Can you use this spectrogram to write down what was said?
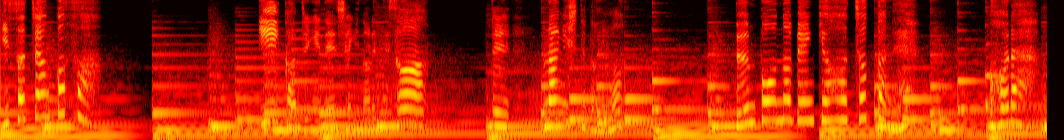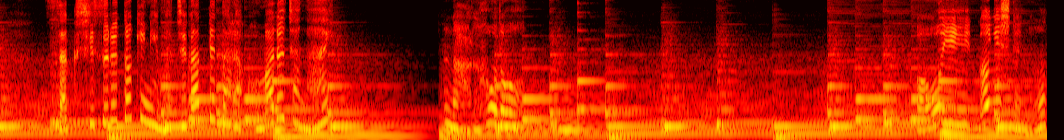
渚ちゃんこそ。いい感じに電車に乗れてさ。で何してたの？文法の勉強をちょっとね。ほら作詞する時に間違ってたら困るじゃない？なるほど。葵何してんの？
